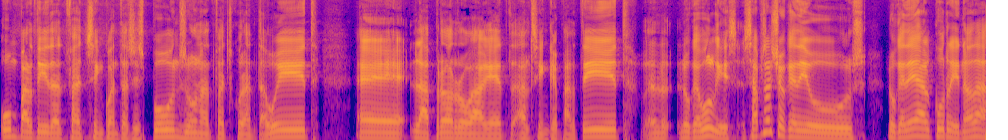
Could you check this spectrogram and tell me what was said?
un partit et faig 56 punts, un et faig 48, eh, la pròrroga aquest al cinquè partit, el, el que vulguis. Saps això que dius, el que deia el Curry, no? De...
